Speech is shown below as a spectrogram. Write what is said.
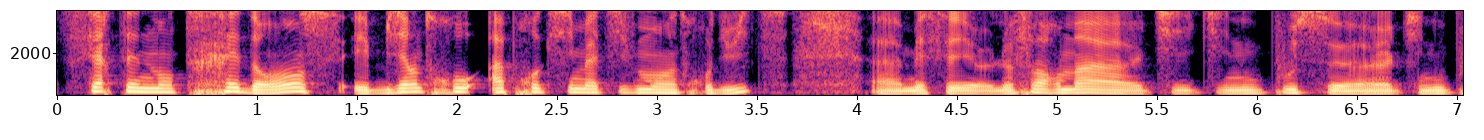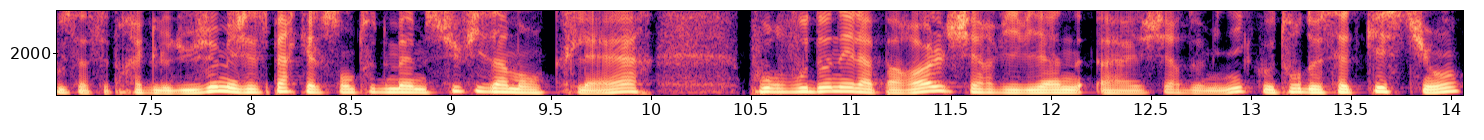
certainement très dense et bien trop approximativement introduite, euh, mais c'est euh, le format qui, nous pousse, euh, qui nous pousse à cette règle du jeu, mais j'espère qu'elles sont tout de même suffisamment claires pour vous donner la parole, chère Viviane et cher Dominique, autour de cette question,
